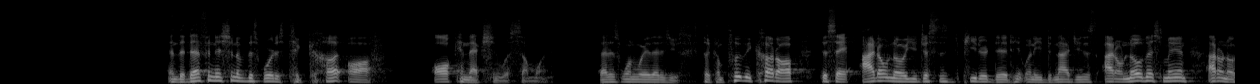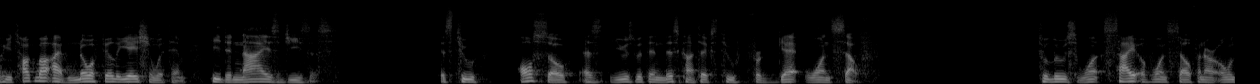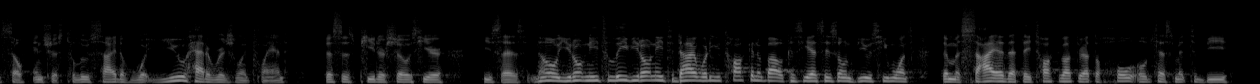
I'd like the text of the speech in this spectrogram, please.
And the definition of this word is to cut off all connection with someone. That is one way that is used. To completely cut off, to say, I don't know you, just as Peter did when he denied Jesus. I don't know this man. I don't know who you talk about. I have no affiliation with him. He denies Jesus. It's to also, as used within this context, to forget oneself. To lose one, sight of oneself and our own self interest, to lose sight of what you had originally planned just as Peter shows here, he says, No, you don't need to leave. You don't need to die. What are you talking about? Because he has his own views. He wants the Messiah that they talked about throughout the whole Old Testament to be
